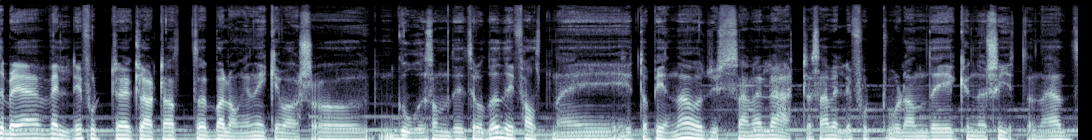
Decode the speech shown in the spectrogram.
Det ble veldig fort eh, klart at ballongene ikke var så gode som de trodde. De falt ned i hytt og pine, og russerne lærte seg veldig fort hvordan de kunne skyte ned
